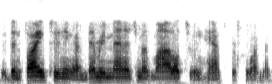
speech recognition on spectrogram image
We've been fine-tuning our memory management model to enhance performance.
